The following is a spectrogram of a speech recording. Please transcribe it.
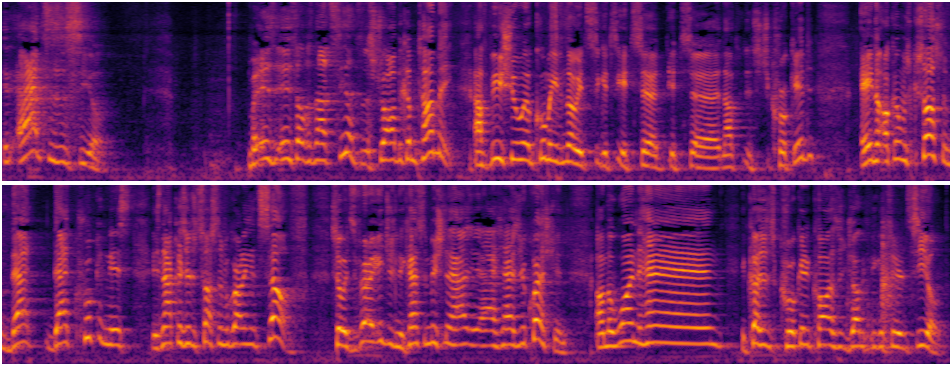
it acts as a seal. But it itself is not sealed, so the straw become tummy. Even though it's it's it's uh, it's uh, not it's crooked, that that crookedness is not considered sussum regarding itself. So it's very interesting. The Kesef Mishnah has, has, your question. On the one hand, because it's crooked, it causes the jug to be considered sealed.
